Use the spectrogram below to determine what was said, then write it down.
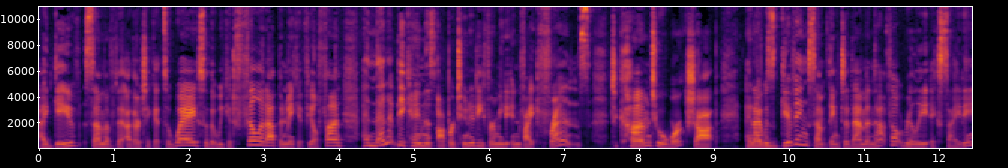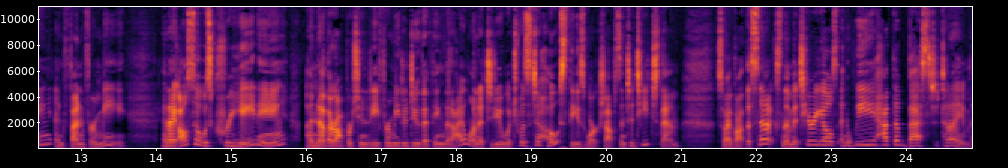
I gave some of the other tickets away so that we could fill it up and make it feel fun. And then it became this opportunity for me to invite friends to come to a workshop. And I was giving something to them, and that felt really exciting and fun for me. And I also was creating another opportunity for me to do the thing that I wanted to do, which was to host these workshops and to teach them. So I bought the snacks and the materials, and we had the best time.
